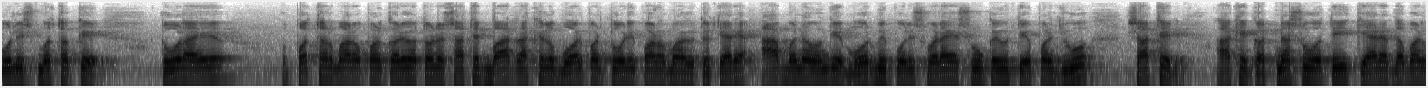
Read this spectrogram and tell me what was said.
police મથકે ટોળાએ પથ્થરમારો પણ કર્યો હતો અને સાથે જ બહાર રાખેલું બોર્ડ પણ તોડી પાડવામાં આવ્યું હતું. ત્યારે આ બનાવ અંગે મોરબી પોલીસ વડાએ શું કહ્યું તે પણ જુઓ. સાથે જ આખી ઘટના શું હતી, ક્યારે દબાણ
